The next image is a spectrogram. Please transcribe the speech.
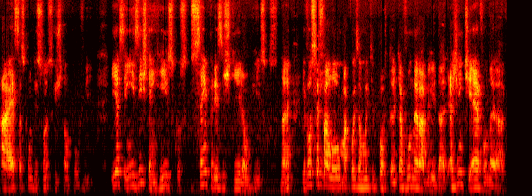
a essas condições que estão por vir. E assim, existem riscos, sempre existiram riscos, né? E você Sim. falou uma coisa muito importante, a vulnerabilidade. A gente é vulnerável,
